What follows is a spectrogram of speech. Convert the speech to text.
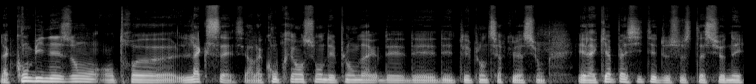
la combinaison entre l'accès, c'est-à-dire la compréhension des plans de, circulation et la capacité de se stationner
